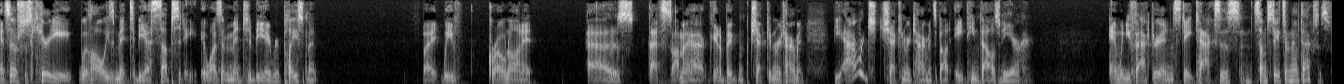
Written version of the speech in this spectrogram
And Social Security was always meant to be a subsidy. It wasn't meant to be a replacement. But we've grown on it as that's I'm going to get a big check in retirement. The average check in retirement is about eighteen thousand a year, and when you factor in state taxes, some states don't have taxes,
